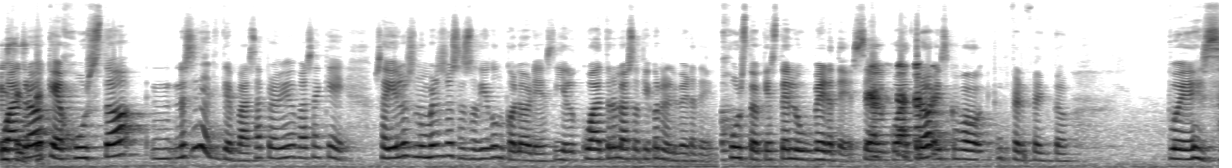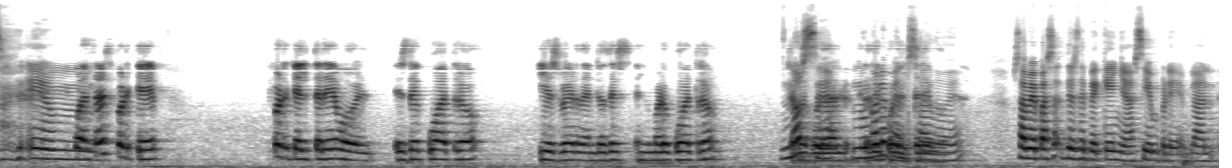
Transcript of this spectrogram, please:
4 este? que justo, no sé si a ti te pasa, pero a mí me pasa que, o sea, yo los números los asocio con colores y el 4 lo asocio con el verde. Justo que este look verde sea el 4 es como perfecto. Pues... Eh, ¿Sabes por qué? Porque el trébol es de 4 y es verde, entonces el número 4... No sé, nunca lo he pensado, ¿eh? O sea, me pasa desde pequeña, siempre, en plan,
